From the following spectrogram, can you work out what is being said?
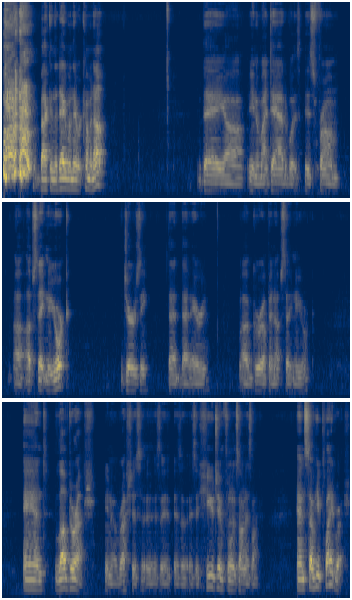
back in the day when they were coming up, they uh, you know my dad was is from uh, upstate New York, Jersey, that that area. Uh, grew up in upstate New York, and loved Rush you know, Rush is, is, is, a, is a huge influence on his life. And so he played Rush.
